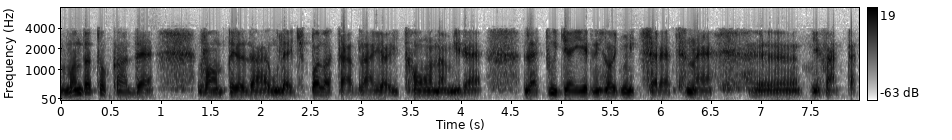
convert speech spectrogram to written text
mondatokat, de van például egy palatáblája itthon, amire le tudja írni, hogy mit szeretne. Uh, nyilván tehát,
